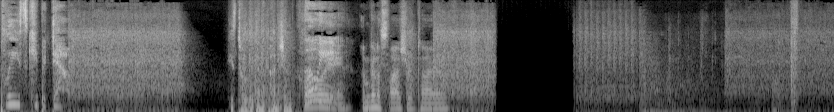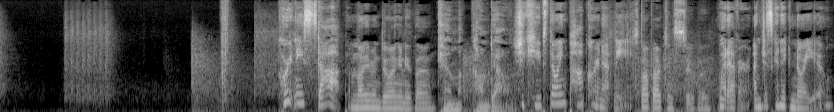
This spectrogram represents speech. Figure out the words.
Please keep it down. He's totally gonna punch him. Chloe. I'm gonna slash your tire. Courtney, stop. I'm not even doing anything. Kim, calm down. She keeps throwing popcorn at me. Stop acting stupid. Whatever, I'm just gonna ignore you.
